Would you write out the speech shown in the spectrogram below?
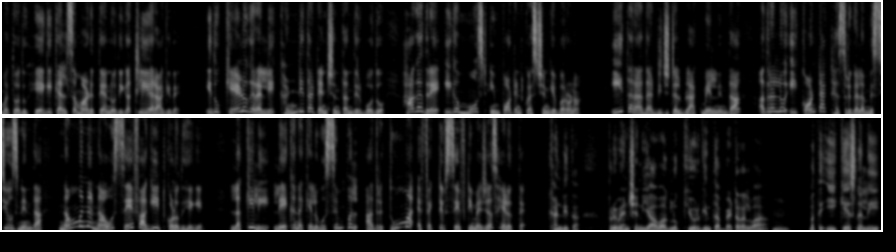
ಮತ್ತು ಅದು ಹೇಗೆ ಕೆಲಸ ಮಾಡುತ್ತೆ ಅನ್ನೋದೀಗ ಕ್ಲಿಯರ್ ಆಗಿದೆ. ಇದು ಕೇಳುಗರಲ್ಲಿ ಖಂಡಿತ ಟೆನ್ಷನ್ ತಂದಿರ್ಬೋದು. ಹಾಗಾದ್ರೆ ಈಗ ಮೋಸ್ಟ್ ಇಂಪಾರ್ಟೆಂಟ್ ಕ್ವೆಶ್ಚನ್ಗೆ ಬರೋಣ. ಈ ತರಹದ ಡಿಜಿಟಲ್ ಬ್ಲ್ಯಾಕ್ಮೇಲ್ನಿಂದ, ಅದರಲ್ಲೂ ಈ ಕಾಂಟ್ಯಾಕ್ಟ್ ಹೆಸರುಗಳ ಮಿಸ್ಯೂಸ್ನಿಂದ ನಮ್ಮನ್ನ ನಾವು ಸೇಫ್ ಆಗಿ ಇಟ್ಕೊಳ್ಳೋದು ಹೇಗೆ? ಲಕ್ಕಿಲಿ ಲೇಖನ ಕೆಲವು ಸಿಂಪಲ್ ಆದ್ರೆ ತುಂಬಾ ಎಫೆಕ್ಟಿವ್ ಸೇಫ್ಟಿ ಮೆಜರ್ಸ್ ಹೇಳುತ್ತೆ. ಖಂಡಿತ. ಪ್ರಿವೆನ್ಷನ್ ಯಾವಾಗ್ಲೂ ಕ್ಯೂರ್ಗಿಂತ ಬೆಟರ್ ಅಲ್ವಾ? ಮತ್ತೆ ಈ ಕೇಸ್ನಲ್ಲಿ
